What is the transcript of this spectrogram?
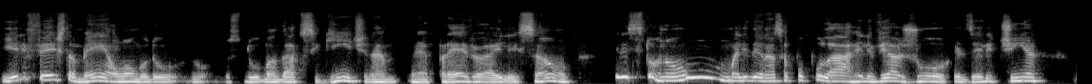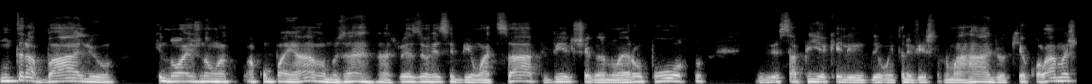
E ele fez também, ao longo do, do, do mandato seguinte, né, é, prévio à eleição, ele se tornou um, uma liderança popular, ele viajou, quer dizer, ele tinha um trabalho que nós não acompanhávamos, né? Às vezes eu recebia um WhatsApp, via ele chegando no aeroporto, sabia que ele deu uma entrevista numa rádio aqui e acolá, mas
